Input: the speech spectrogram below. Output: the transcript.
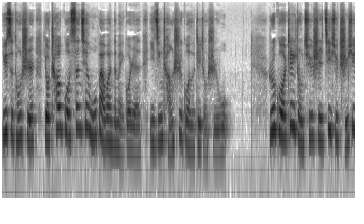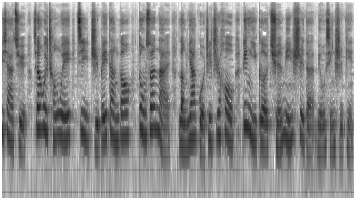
与此同时，有超过三千五百万的美国人已经尝试过了这种食物。如果这种趋势继续持续下去，将会成为继纸杯蛋糕、冻酸奶、冷压果汁之后另一个全民式的流行食品。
